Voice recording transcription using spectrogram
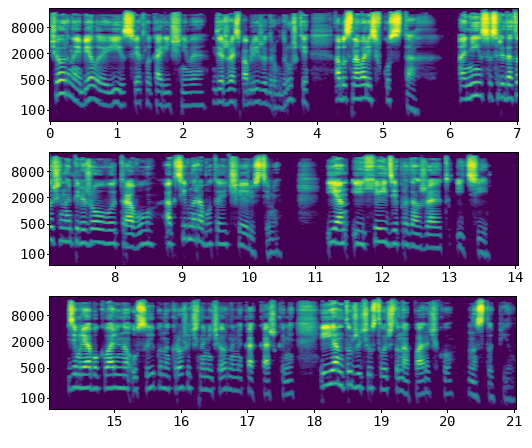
Черная, белая и светло-коричневая, держась поближе друг к дружке, обосновались в кустах. Они сосредоточенно пережевывают траву, активно работая челюстями. Ян и Хейди продолжают идти. Земля буквально усыпана крошечными черными какашками, и Ян тут же чувствует, что на парочку наступил.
